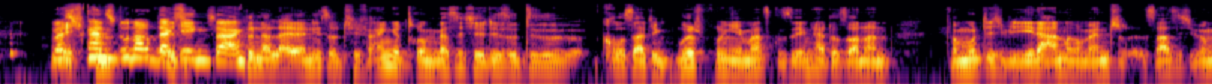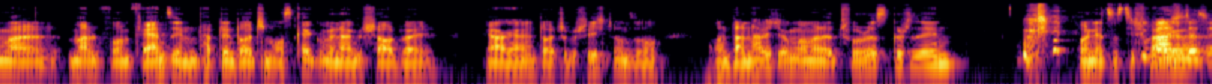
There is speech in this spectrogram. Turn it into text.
Was ich kannst bin, du noch dagegen ich sagen? Ich bin da leider nicht so tief eingedrungen, dass ich hier diese, diese großartigen Ursprünge jemals gesehen hätte, sondern vermutlich wie jeder andere Mensch saß ich irgendwann mal vorm Fernsehen und habe den deutschen Oscar-Gewinner geschaut, weil, ja, gell, deutsche Geschichte und so. Und dann habe ich irgendwann mal The Tourist gesehen. Und jetzt ist die Frage, also.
